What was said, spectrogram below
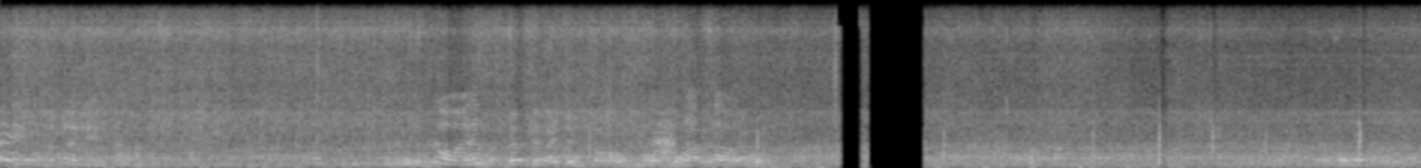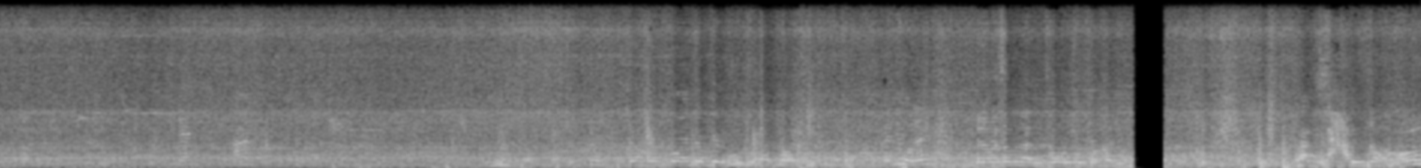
đấy mà bất ngờ nhìn Trời ơi lên trên này chỉnh to ngồi À, ngồi giật lên rồi. xem rồi. Ai? Xem em có anh trong kia để uống của bạn cho Cái gì ở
